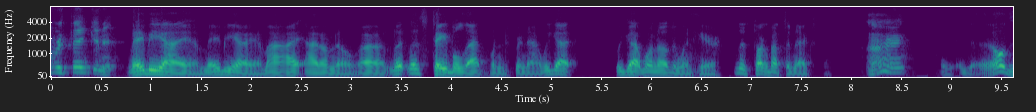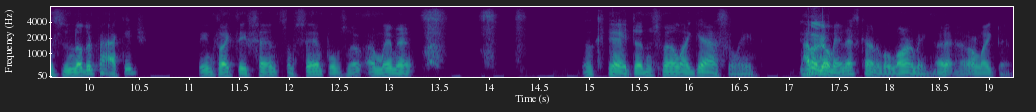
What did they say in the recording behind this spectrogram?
overthinking it. Maybe I am. Maybe I am. I, I don't know. Uh, let, let's table that one for now. We got we got one other one here. Let's talk about the next one. All right. Oh, this is another package. Seems like they've sent some samples. Oh, oh, wait a minute. Okay, it doesn't smell like gasoline. I don't know, man. That's kind of alarming. I, I don't like that.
